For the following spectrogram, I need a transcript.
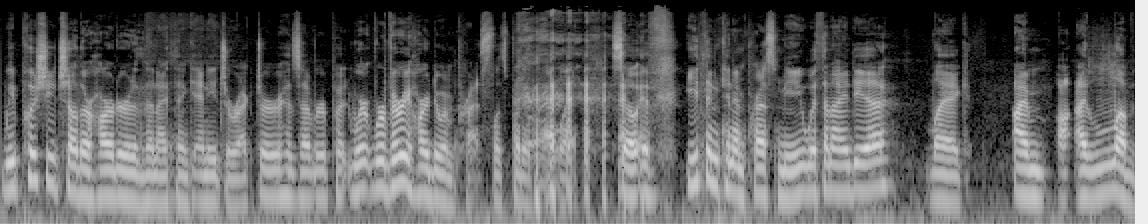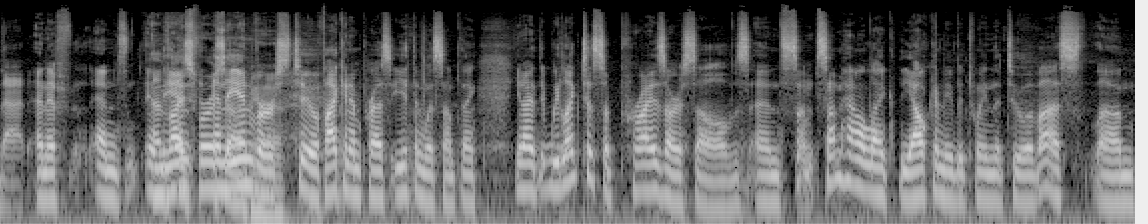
We push each other harder than I think any director has ever put. We're we're very hard to impress. Let's put it that way. so if Ethan can impress me with an idea, like. I'm I I love that, and if and in And the vice in- versa. and the Yeah. inverse too. If I can impress Ethan with something, you know, we like to surprise ourselves, and some somehow like the alchemy between the two of us. Um,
